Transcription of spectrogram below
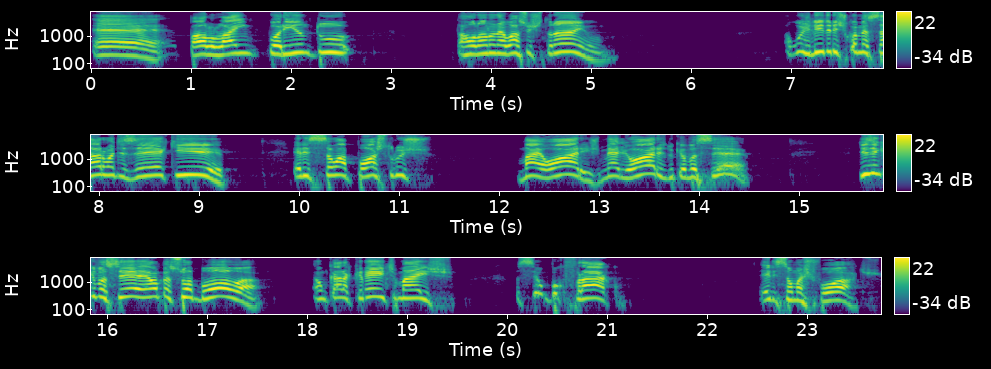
é, Paulo, lá em Corinto está rolando um negócio estranho. Alguns líderes começaram a dizer que eles são apóstolos maiores, melhores do que você. Dizem que você é uma pessoa boa, é um cara crente, mas você é um pouco fraco. Eles são mais fortes.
